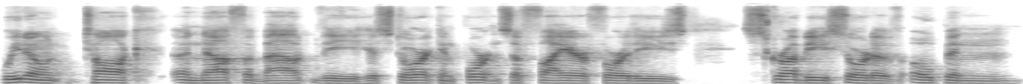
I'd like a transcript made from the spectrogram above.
We don't talk enough about the historic importance of fire for these scrubby, sort of open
